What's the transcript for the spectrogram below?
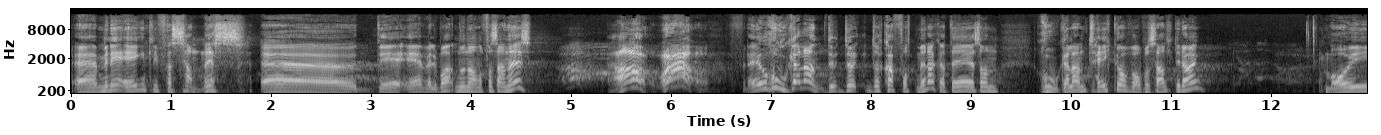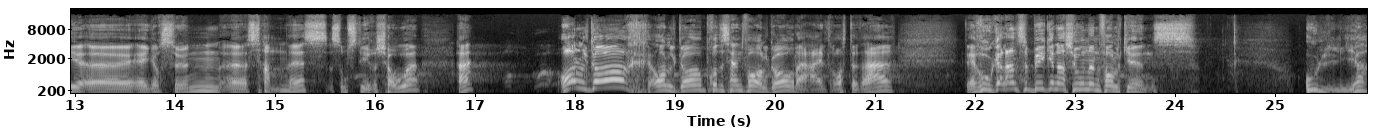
Eh, men jeg er egentlig fra Sandnes. Det er veldig bra. Noen andre fra Sandnes? Ja, wow! For det er jo Rogaland. Dere har fått med dere at det er sånn Rogaland takeover på Salt i dag? Moi, eh, Egersund, eh, Sandnes som styrer showet. Hæ? Ålgård! Ålgård, Produsent for Ålgård. Det er helt rått, dette her. Det er Rogaland som bygger nasjonen, folkens. Olja,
